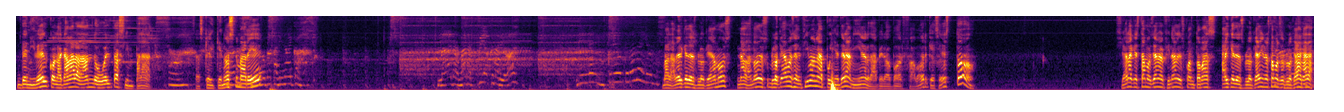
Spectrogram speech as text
...de nivel con la cámara dando vueltas sin parar... ...o sea, es que el que no se maree... Vale, a ver qué desbloqueamos. Nada, no desbloqueamos encima una puñetera mierda. Pero por favor, ¿qué es esto? Si ahora que estamos ya en el final es cuanto más hay que desbloquear y no estamos desbloqueando nada.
